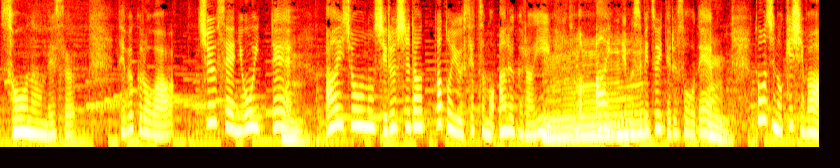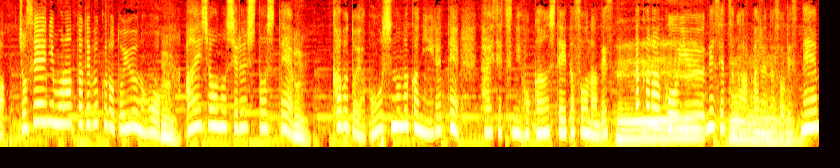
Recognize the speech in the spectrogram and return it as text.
そうなんです。手袋は中世においてうん愛情の印だったという説もあるぐらい、うん。その愛にね結びついてるそうで、うん。当時の騎士は女性にもらった手袋というのをうん。愛情の印としてうん。兜や帽子の中に入れて大切に保管していたそうなんです。だからこういうね説があるんだそうですね。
